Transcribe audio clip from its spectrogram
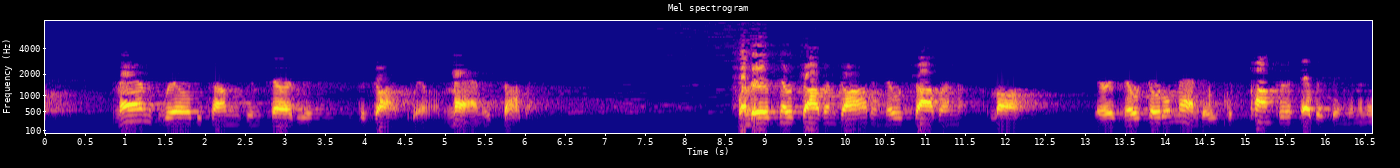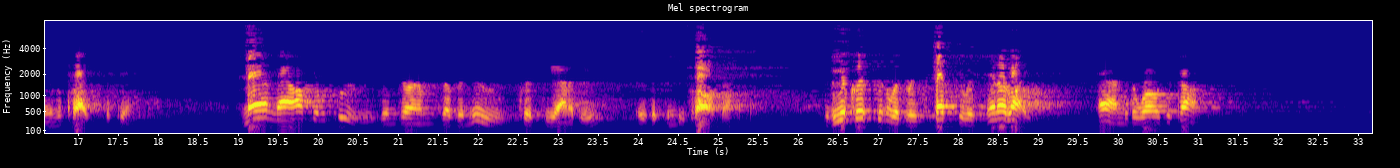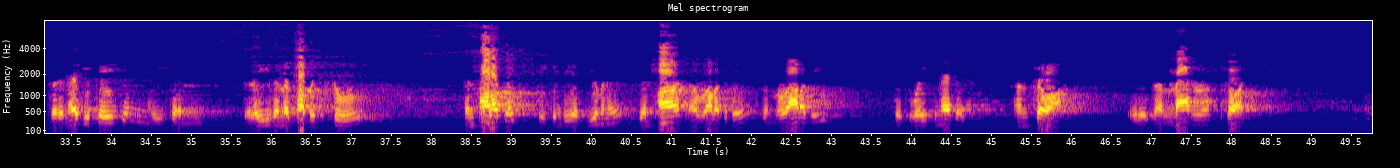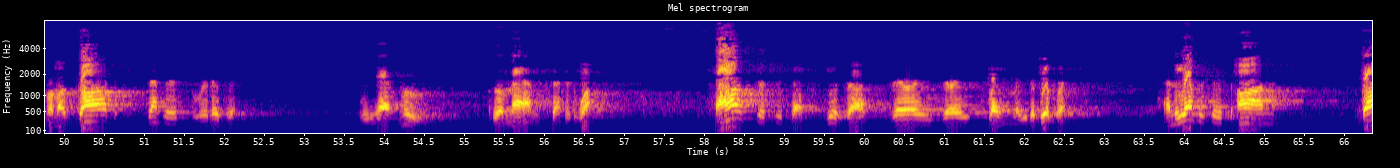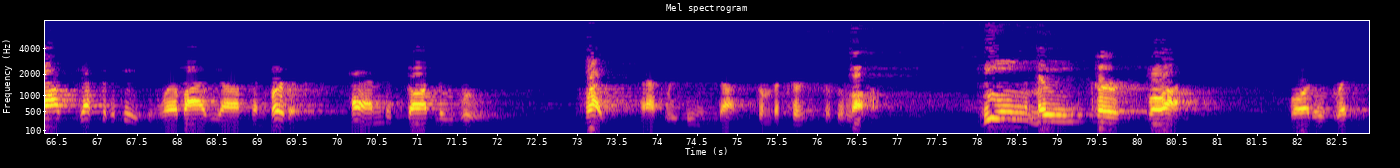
Man's will becomes imperative to God's will. Man is sovereign. When there is no sovereign God and no sovereign law, there is no total mandate to conquer everything in the name of Christ the King. Man now can choose in terms of the new Christianity, as it can be called that to be a Christian with respect to his inner life and the world to come. But in education, he can believe in the public schools. In politics, he can be a humanist. In art, a relativist. In morality, situation ethics, and so on. It is a matter of choice. From a God-centered religion, we have moved to a man-centered one. Our scripture text gives us very, very plainly the difference and the emphasis on God's justification whereby we are converted and godly rule. Christ hath redeemed us from the curse of the law, being made curse for us. For it is written,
